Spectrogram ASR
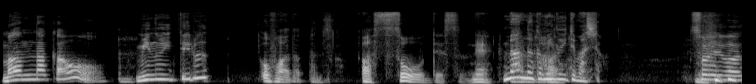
真ん中を見抜いてるオファーだったんですか、い、あそうですね。真ん中見抜はいいてました、それは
